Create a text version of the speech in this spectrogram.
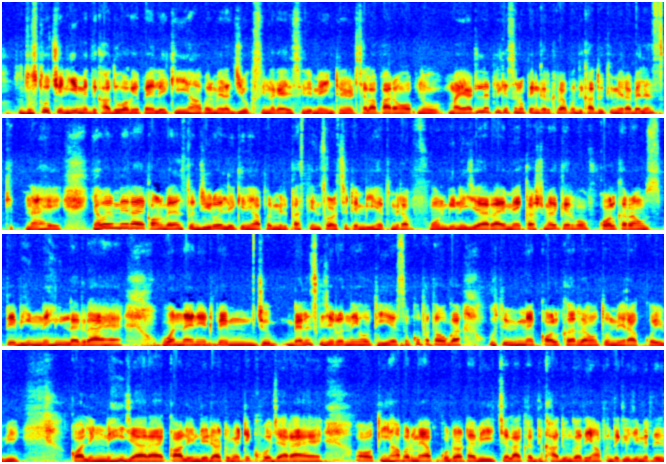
तो दोस्तों, चलिए मैं दिखा दूँ आगे पहले कि यहाँ पर मेरा जियो सिम लगा है, इसलिए मैं इंटरनेट चला पा रहा हूँ। अपने माई एयरटेल एप्लीकेशन ओपन करके आपको दिखा दूँ कि मेरा बैलेंस कितना है। यहाँ पर मेरा अकाउंट बैलेंस तो ज़ीरो है, लेकिन यहाँ पर मेरे पास तीन सौ अड़सठ एम है तो मेरा फ़ोन भी नहीं जा रहा है। मैं कस्टमर केयर को कॉल कर रहा हूँ उस पर भी नहीं लग रहा है। वन नाइन एट पर जो बैलेंस की ज़रूरत नहीं होती है, सबको पता होगा उस पर भी मैं कॉल कर रहा हूँ तो मेरा कोई भी कॉलिंग नहीं जा रहा है। कॉल इंडेड ऑटोमेटिक हो जा रहा है। और तो यहाँ पर मैं आपको डाटा भी चला दिखा दूँगा। तो यहाँ पर देख लीजिए, मेरे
